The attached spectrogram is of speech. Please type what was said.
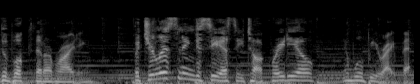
the book that I'm writing. But you're listening to CSC Talk Radio, and we'll be right back.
